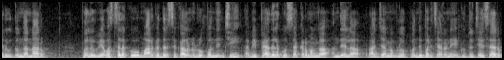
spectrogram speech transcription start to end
జరుగుతుందన్నారు. పలు వ్యవస్థలకు మార్గదర్శకాలను రూపొందించి అవి పేదలకు సక్రమంగా అందేలా రాజ్యాంగంలో పొందుపరిచారని గుర్తు చేశారు.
